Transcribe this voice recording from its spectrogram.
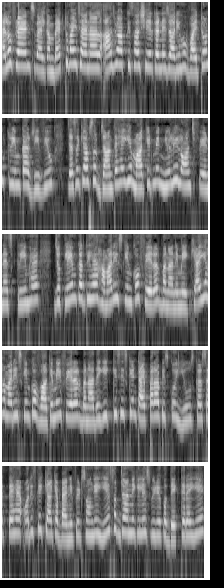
Hello friends welcome back to my channel आज मैं आपके साथ शेयर करने जा रही हूँ वाइटोन क्रीम का रिव्यू जैसा कि आप सब जानते हैं, ये मार्केट में न्यूली लॉन्च फेयरनेस क्रीम है, जो क्लेम करती है हमारी स्किन को फेयर बनाने में. क्या ये हमारी स्किन को वाकई में फेयर बना देगी? किस स्किन टाइप पर आप इसको यूज़ कर सकते हैं? और इसके क्या क्या बेनिफिट्स होंगे? ये सब जानने के लिए इस वीडियो को देखते रहिए.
